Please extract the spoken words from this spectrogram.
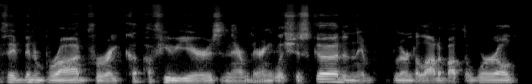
If they've been abroad for a, a few years and their their English is good and they've learned a lot about the world,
